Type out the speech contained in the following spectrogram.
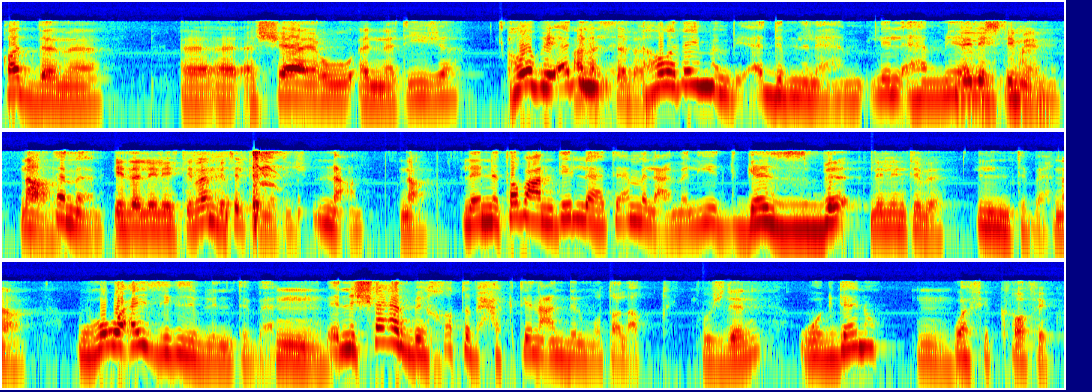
قدم آه، الشاعر النتيجة؟ هو على بيقدم السبب. هو دايما بيقدم للأهم للأهمية. للاهتمام. نعم. تمام. إذا للاهتمام بتلك النتيجة. نعم. نعم. لأن طبعا دي اللي هتعمل عملية جذب للانتباه. للانتباه. نعم. وهو عايز يجذب الانتباه. مم. لأن الشاعر بيخاطب حاجتين عند المتلقي. وجداني وجدانه. وفكره. وفكره.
